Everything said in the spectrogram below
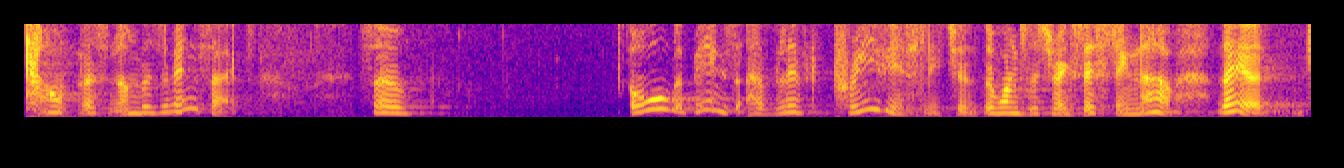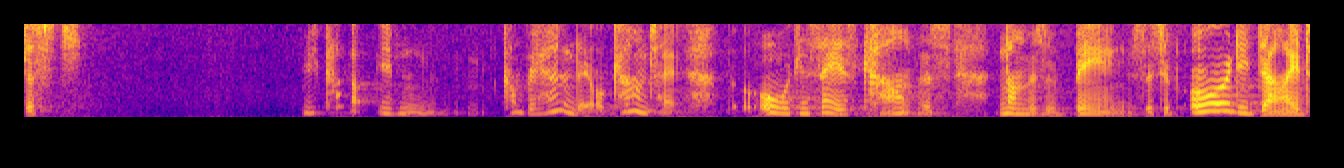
countless numbers of insects. So all the beings that have lived previously to the ones that are existing now, they are just, you cannot even comprehend it or count it. All we can say is countless numbers of beings that have already died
